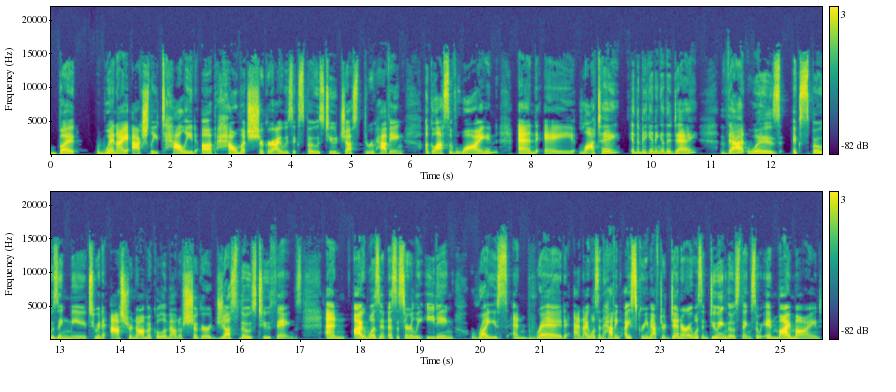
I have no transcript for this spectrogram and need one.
but when I actually tallied up how much sugar I was exposed to just through having a glass of wine and a latte in the beginning of the day, that was exposing me to an astronomical amount of sugar, just those two things. And I wasn't necessarily eating rice and bread, and I wasn't having ice cream after dinner. I wasn't doing those things. So, in my mind,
